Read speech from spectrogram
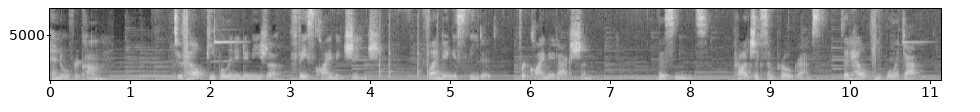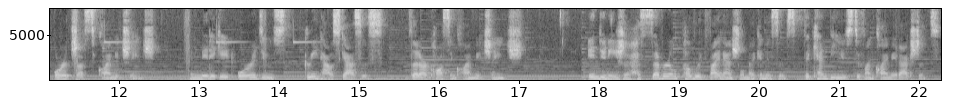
and overcome. To help people in Indonesia face climate change, funding is needed for climate action. This means projects and programs that help people adapt or adjust to climate change and mitigate or reduce greenhouse gases that are causing climate change. Indonesia has several public financial mechanisms that can be used to fund climate actions.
